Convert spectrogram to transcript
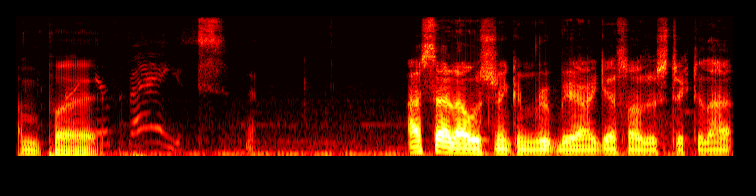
I'm gonna put your face? I said I was drinking root beer. I guess I'll just stick to that.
